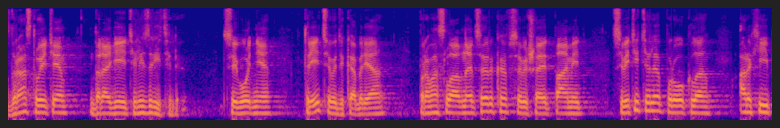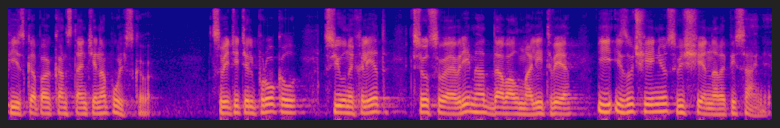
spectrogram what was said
Здравствуйте, дорогие телезрители! Сегодня, 3 декабря, Православная Церковь совершает память святителя Прокла, архиепископа Константинопольского. Святитель Прокол с юных лет все свое время отдавал молитве и изучению священного писания.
